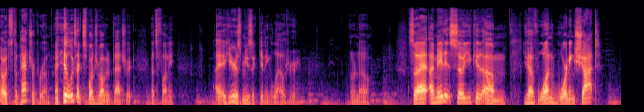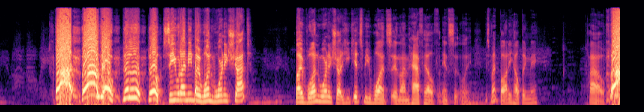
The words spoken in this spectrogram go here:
Oh, it's the Patrick room. it looks like SpongeBob and Patrick. That's funny. I hear his music getting louder. I don't know. So I, I made it so you could, um, you have one warning shot Ah! Oh, no! No, no, no, no! See what I mean by one warning shot? By one warning shot, he hits me once, and I'm half health instantly. Is my body helping me? Pow. Ah!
